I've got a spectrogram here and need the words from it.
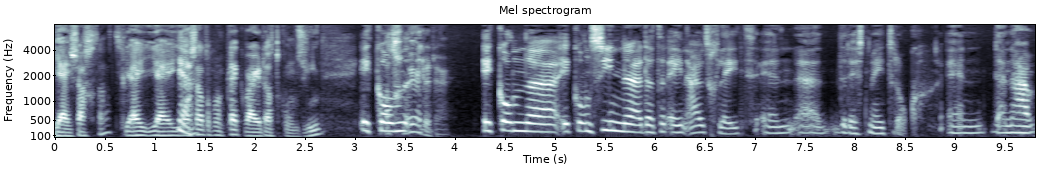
Jij zag dat? Jij, jij, jij zat op een plek waar je dat kon zien? Ik kon, Wat gebeurde er? Ik kon, uh, ik kon zien uh, dat er één uitgleed en uh, de rest meetrok. En daarna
